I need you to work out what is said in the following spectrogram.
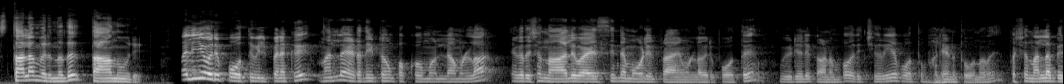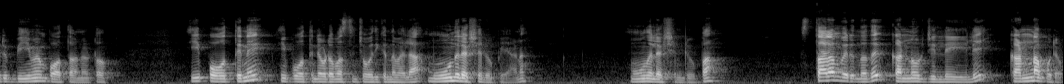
സ്ഥലം വരുന്നത് താനൂര്. വലിയൊരു പോത്ത് വിൽപ്പനക്ക് നല്ല ഇടനീട്ടവും പൊക്കവും എല്ലാമുള്ള ഏകദേശം നാല് വയസ്സിന്റെ മുകളിൽ പ്രായമുള്ള ഒരു പോത്ത് വീഡിയോയിൽ കാണുമ്പോൾ ഒരു ചെറിയ പോത്ത് പോലെയാണ് തോന്നുന്നത്. പക്ഷേ നല്ല ഒരു ഭീമൻ പോത്താണ് കേട്ടോ. ഈ പോത്തിന് ഈ പോത്തിന്റെ ഉടമസ്ഥൻ ചോദിക്കുന്ന വില മൂന്ന് ലക്ഷം രൂപയാണ്. മൂന്ന് ലക്ഷം രൂപ. സ്ഥലം വരുന്നത് കണ്ണൂർ ജില്ലയിലെ കണ്ണപുരം.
